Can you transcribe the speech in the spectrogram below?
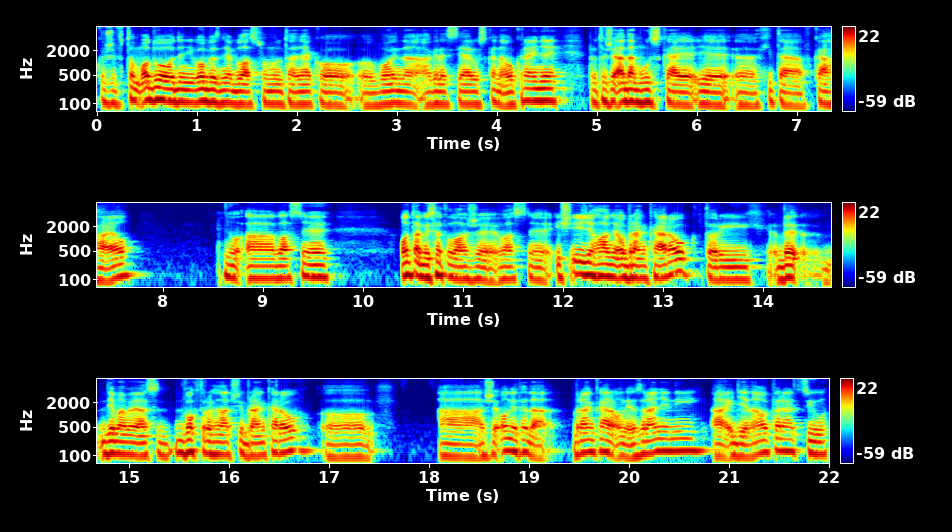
akože v tom odôvodnení vôbec nebola spomenutá nejako e, vojna, agresia Ruska na Ukrajine, pretože Adam Huska je, je e, chytá v KHL. No a vlastne on tam vysvetloval, že vlastne ide hlavne o brankárov, ktorých, kde máme asi dvoch, troch najlepších brankárov a že on je teda brankár, on je zranený a ide na operáciu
